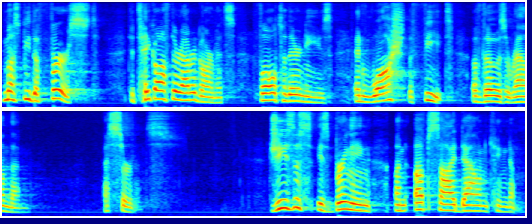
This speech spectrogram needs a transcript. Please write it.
must be the first to take off their outer garments, fall to their knees, and wash the feet of those around them as servants. Jesus is bringing an upside down kingdom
